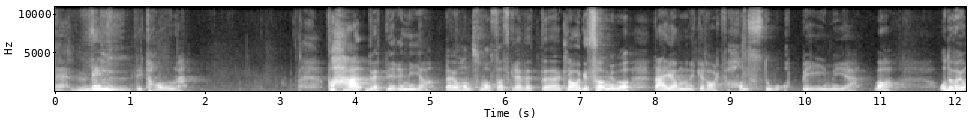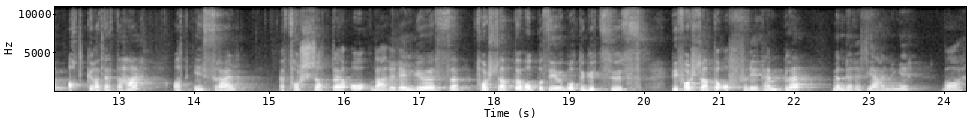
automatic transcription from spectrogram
eh, veldig talende. For her, du vet Jeremia, det er jo han som også har skrevet eh, klagesangen. og Det er jammen ikke rart, for han sto oppi i mye. Hva? Og det var jo akkurat dette her, at Israel fortsatte å være religiøse, fortsatte holdt på å si, å gå til Guds hus. De fortsatte å ofre i tempelet, men deres gjerninger var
